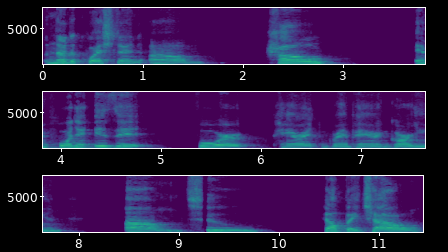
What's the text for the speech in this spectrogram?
Another question: um, How important is it for parent, grandparent, guardian um, to help a child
